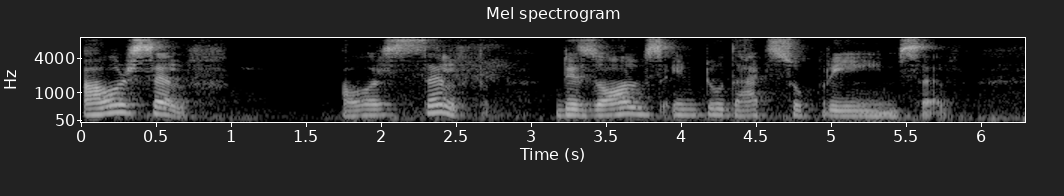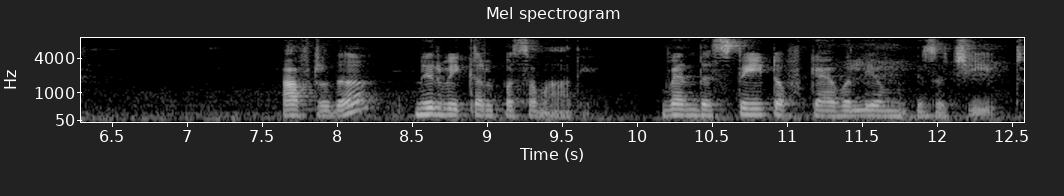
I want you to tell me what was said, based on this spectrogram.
Our self our self dissolves into that supreme self. After the nirvikalpa samadhi when the state of kaivalyam is achieved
